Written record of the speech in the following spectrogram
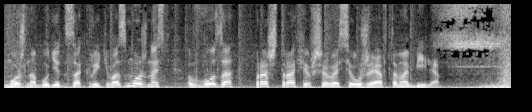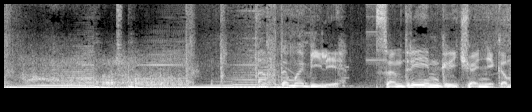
можно будет закрыть возможность ввоза проштрафившегося уже автомобиля. Автомобили с Андреем Гречанником.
